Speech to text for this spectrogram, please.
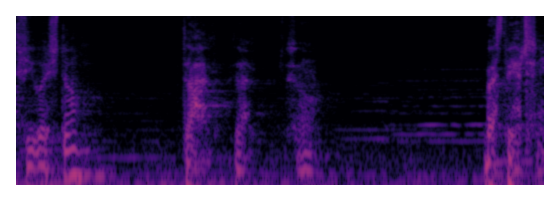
Załatwiłeś to? Tak, tak, są bezpieczni.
